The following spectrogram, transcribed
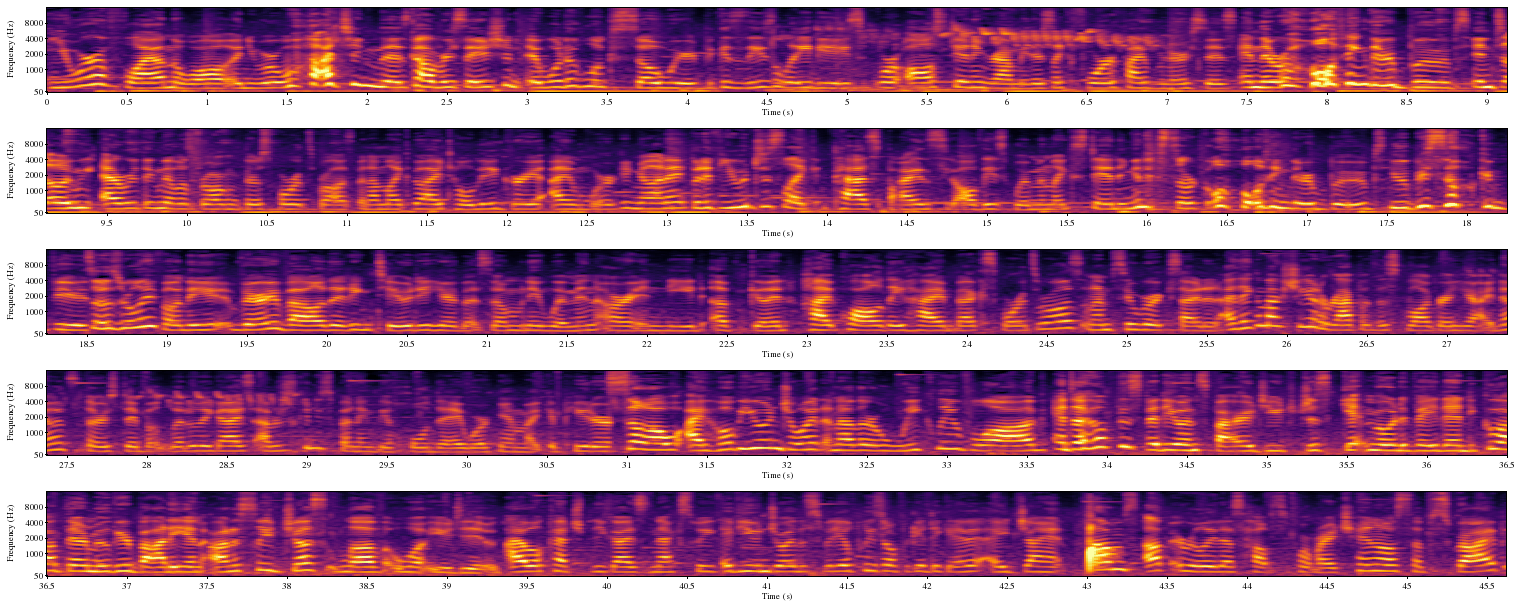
you were a fly on the wall and you were watching this conversation, it would have looked so weird because these ladies were all standing around me. There's like four or five nurses and they were holding their boobs and telling me everything that was wrong with their sports bras. And I'm like, oh, I totally agree. I am working on it. But if you would just like pass by and see all these women like standing in a circle holding their boobs, you would be so confused. So it was really funny, very validating too to hear that so many women are in need of good, high quality, high impact sports bras. And I'm super excited. I think I'm actually gonna wrap up this vlog right here. I know it's Thursday, but literally guys, I'm just gonna be spending the whole day working on my computer. So I hope you enjoyed another weekly vlog. And I hope this video inspired you to just get motivated, go out there move your body, and honestly just love what you do. I will catch up with you guys next week. If you enjoyed this video, please don't forget to give it a giant thumbs up. It really does help support my channel. Subscribe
